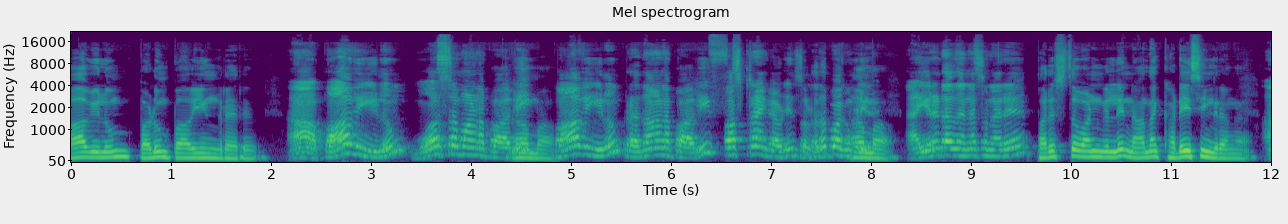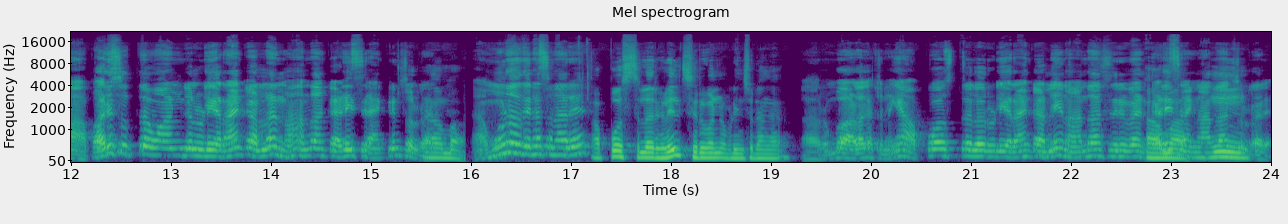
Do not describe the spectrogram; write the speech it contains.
பாவிலும் படும் பாவிங்கிறாரு ஆ பாவியிலும் மோசமான பாவி. பாவியிலும் பிரதான பாவி ஃபர்ஸ்ட் ரேங்க் அப்படின்னு சொல்றத பார்க்க முடியும் இரண்டாவது என்ன சொன்னாரு? பரிசுத்தவான்களே நான் தான் கடைசிங்கிறாங்க. பரிசுத்தவான்களுடைய ரேங்க் கார்டுல நான் தான் கடைசி ரேங்க்னு சொல்றேன் மூணாவது என்ன சொன்னாரு? அப்போஸ்தலர்களில் சிறுவன் அப்படின்னு சொன்னாங்க. ரொம்ப அழகா சொன்னீங்க. அப்போஸ்தலருடைய ரேங்க் கார்டுலயே நான் தான் சிறுவன். கடைசி ரேங்க் நான் தான். சொல்றாரு.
